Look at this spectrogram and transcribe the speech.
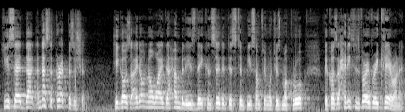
he said that and that's the correct position he goes I don't know why the Hanbalis they considered this to be something which is makruh because the hadith is very very clear on it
